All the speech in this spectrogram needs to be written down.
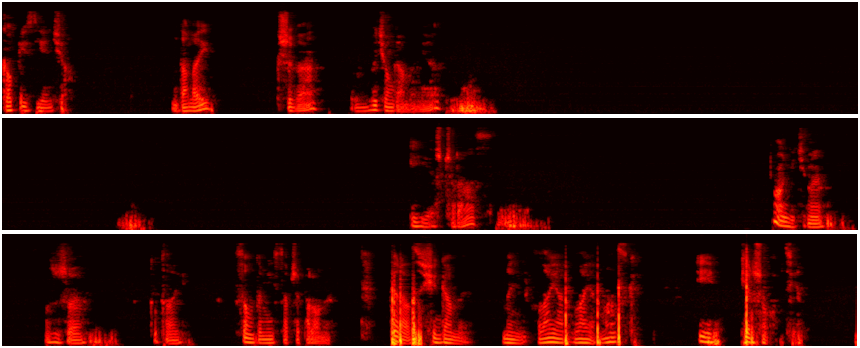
kopii zdjęcia. Dalej krzywe wyciągamy je. I jeszcze raz. No i widzimy, że tutaj są te miejsca przepalone. Teraz sięgamy menu Layer, Layer Mask i pierwszą opcję.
